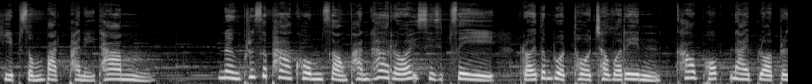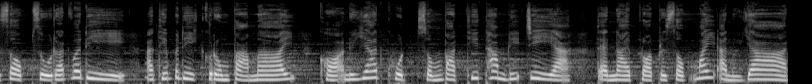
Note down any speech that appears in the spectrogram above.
หีบสมบัติภายในถ้ำ1 พฤษภาคม 2544 ร้อยตำรวจโทชวริน เข้าพบนายปลอดประสบสุรัตน์วดี อธิบดีกรมป่าไม้ ขออนุญาตขุดสมบัติที่ถ้ำลิเจีย แต่นายปลอดประสบไม่อนุญาต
